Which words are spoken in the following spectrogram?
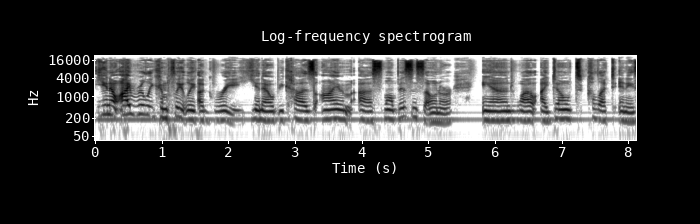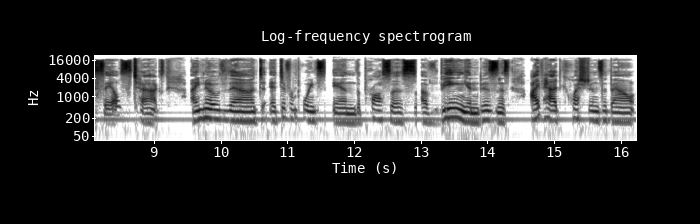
You know, I really completely agree, you know, because I'm a small business owner and while I don't collect any sales tax, I know that at different points in the process of being in business, I've had questions about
